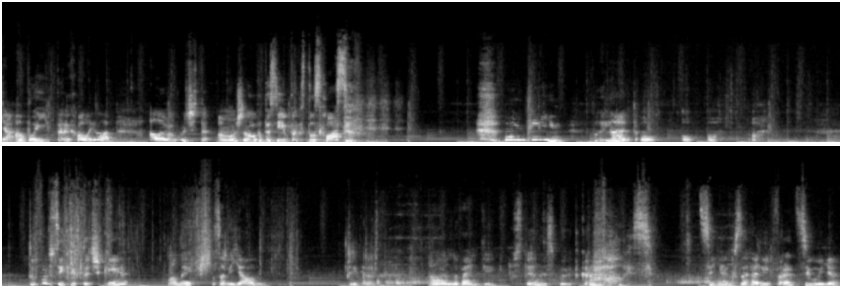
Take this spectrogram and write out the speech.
Я або її перехвалила, але вибачте, а можливо хтось її просто схвастав. Ой, блін, погляньте. О, о, о, о. Тупо всі квіточки, вони зав'яли. Тільки е, новенькі, пустились, повідкривалися. Це як взагалі працює?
